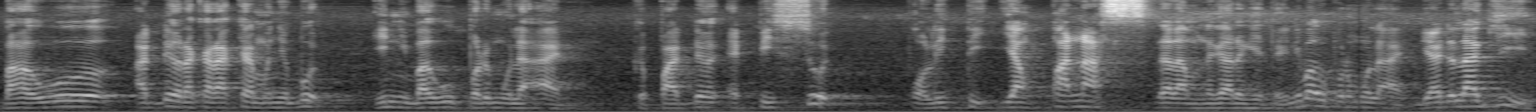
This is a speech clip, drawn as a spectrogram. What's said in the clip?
bahawa ada rakan-rakan menyebut ini baru permulaan kepada episod politik yang panas dalam negara kita. Ini baru permulaan. Dia ada lagi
